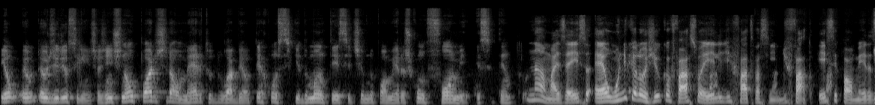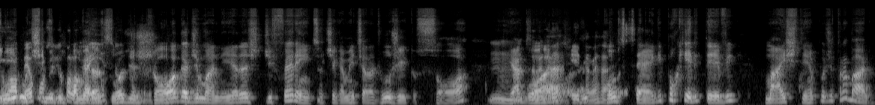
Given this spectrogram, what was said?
eu, eu, eu diria o seguinte: a gente não pode tirar o mérito do Abel ter conseguido manter esse time do Palmeiras com fome esse tempo todo. Não, mas é isso. É o único elogio que eu faço a ele, de fato, assim, de fato, esse Palmeiras, E o Abel o time conseguiu do colocar Palmeiras isso. hoje joga de maneiras diferentes. Antigamente era de um jeito só, Uhum, e é agora verdade, isso ele é consegue porque ele teve mais tempo de trabalho.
